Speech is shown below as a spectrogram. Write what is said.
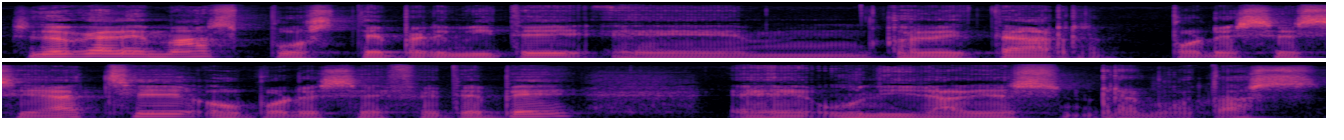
sino que además pues, te permite em, conectar por SSH o por SFTP eh, unidades remotas,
